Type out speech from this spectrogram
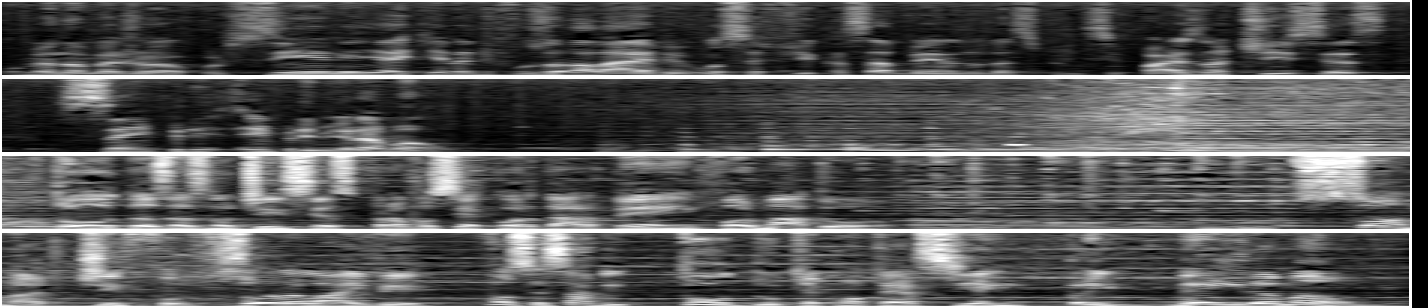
O meu nome é Joel Corsini e aqui na Difusora Live você fica sabendo das principais notícias, sempre em primeira mão. Todas as notícias para você acordar bem informado. Só na Difusora Live você sabe tudo o que acontece em primeira mão.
